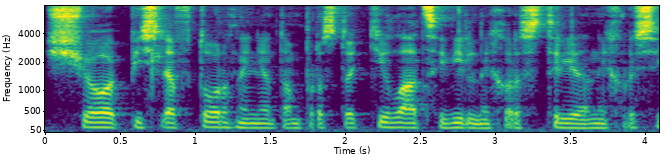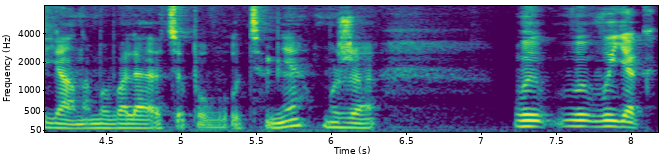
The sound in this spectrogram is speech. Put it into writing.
що після вторгнення там просто тіла цивільних розстріляних росіянами валяються по вулицям? Ні? Може, ви, ви, ви як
